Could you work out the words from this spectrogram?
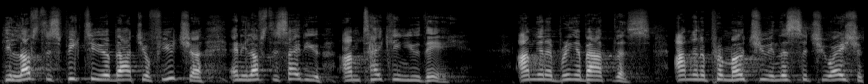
He loves to speak to you about your future and He loves to say to you, I'm taking you there. I'm going to bring about this. I'm going to promote you in this situation.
